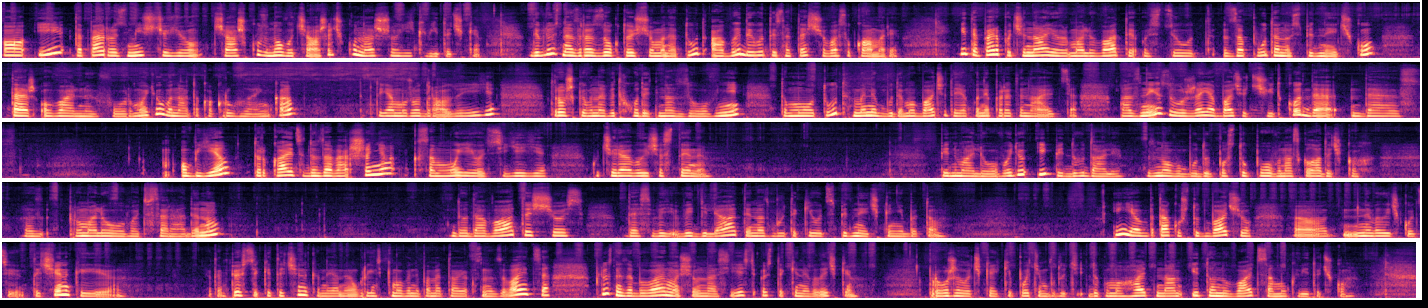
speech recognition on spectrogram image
О, і тепер розміщую чашку, знову чашечку нашої квіточки. Дивлюсь на зразок той, що в мене тут, а ви дивитесь на те, що у вас у камері. І тепер починаю малювати ось цю запутану спідничку, теж овальною формою. Вона така кругленька. Тобто я можу одразу її. Трошки вона відходить назовні, тому тут ми не будемо бачити, як вони перетинаються. А знизу вже я бачу чітко, де, де об'єм торкається до завершення самої цієї кучерявої частини. Підмальовую і піду далі. Знову буду поступово на складочках е, промальовувати всередину, додавати щось, десь ви- виділяти. У нас будуть такі от спіднички нібито. І я також тут бачу е, невеличку ці тичинки, там пьостики тичинки, ну я на українській мові не пам'ятаю, як це називається. Плюс не забуваємо, що у нас є ось такі невеличкі прожилочки, які потім будуть допомагати нам і тонувати саму квіточку.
